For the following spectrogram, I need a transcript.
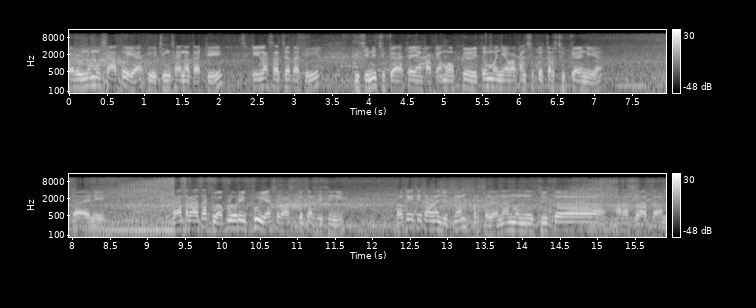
baru nemu satu ya di ujung sana tadi. Sekilas saja tadi. Di sini juga ada yang pakai mobil itu menyewakan skuter juga ini ya. Nah, ini rata-rata 20.000 ya sewa skuter di sini. Oke, kita lanjutkan perjalanan menuju ke arah selatan.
